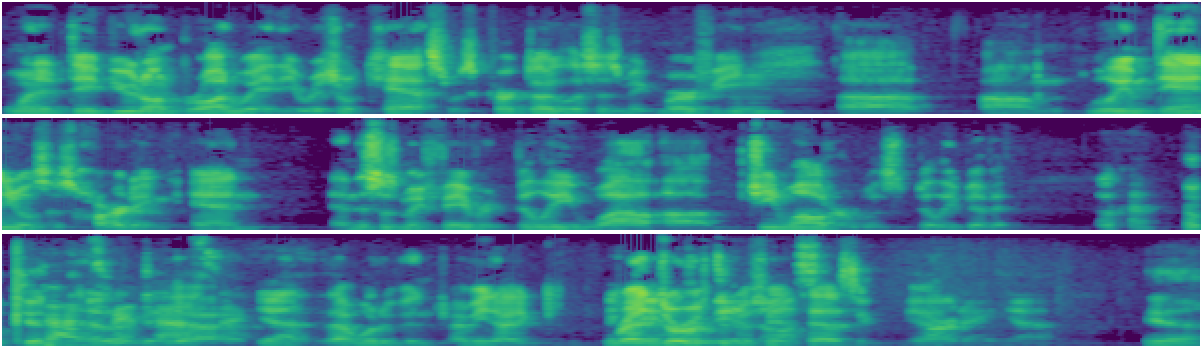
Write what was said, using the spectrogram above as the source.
when it debuted on Broadway, the original cast was Kirk Douglas as McMurphy, Mhm. uh, um, William Daniels as Harding, and and this was my favorite. Billy Wil- uh, Gene Wilder was Billy Bibbit. Okay. No kidding. That's That would be- fantastic. Yeah. That would have been. I mean, I McDaniels Brad Dourif did a an awesome fantastic. Yeah. Harding, yeah. Yeah.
